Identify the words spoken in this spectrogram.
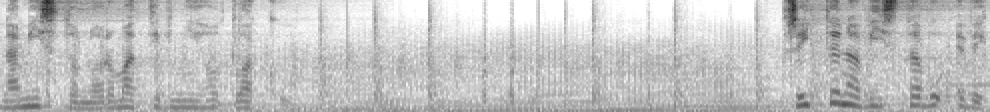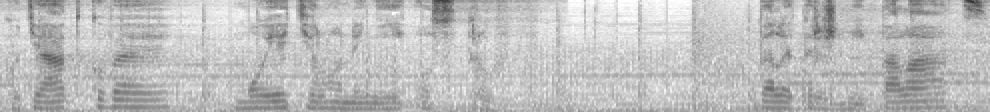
na místo normativního tlaku. Přijďte na výstavu Evy Koťátkové Moje tělo není ostrov. Veletržní palác,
